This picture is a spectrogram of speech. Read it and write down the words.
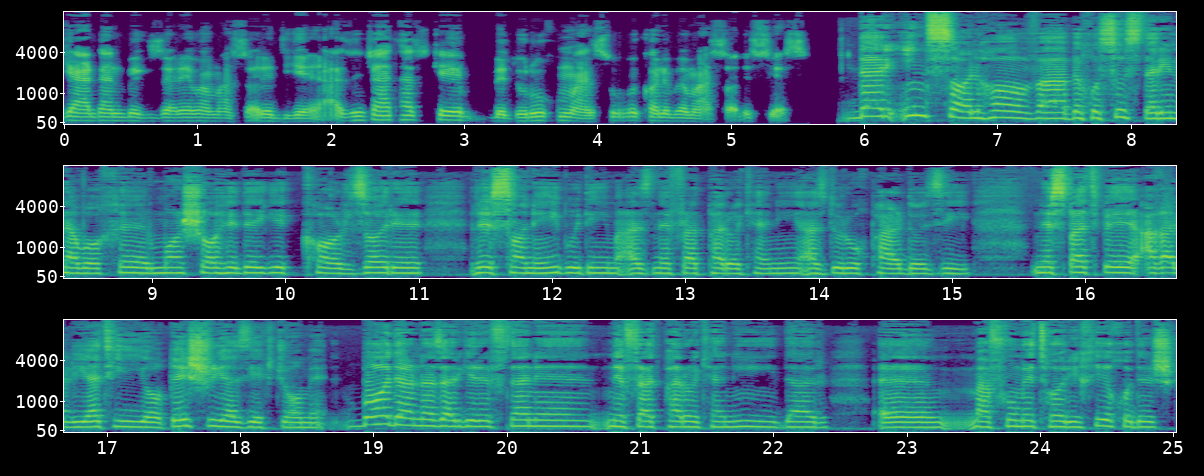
گردن بگذاره و مسائل دیگه. از این جهت هست که به دروغ منصوب می‌کنه به مسائل سیاسی. در این سالها و به خصوص در این اواخر ما شاهد یک کارزار رسانه‌ای بودیم از نفرت پراکنی از دروغ پردازی نسبت به اقلیتی یا قشری از یک جامعه. با در نظر گرفتن نفرت پراکنی در مفهوم تاریخی خودش.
